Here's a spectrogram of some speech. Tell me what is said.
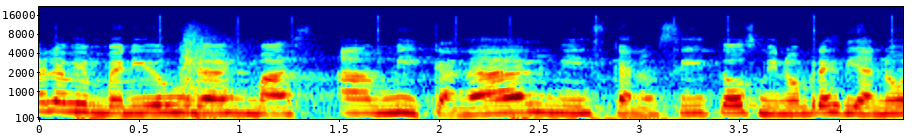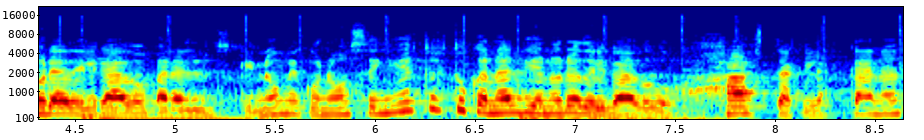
Hola, bienvenidos una vez más a mi canal, mis canositos. Mi nombre es Dianora Delgado para los que no me conocen. Esto es tu canal Dianora Delgado, hashtag las canas.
